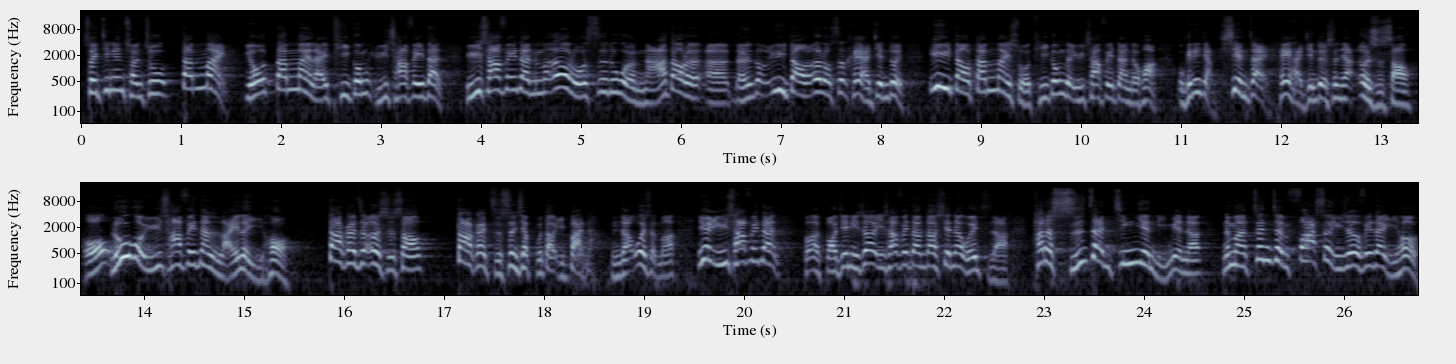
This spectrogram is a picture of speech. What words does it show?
所以今天传出丹麦由丹麦来提供鱼叉飞弹，鱼叉飞弹。那么俄罗斯如果拿到了呃，等于说遇到俄罗斯黑海舰队遇到丹麦所提供的鱼叉飞弹的话，我跟你讲，现在黑海舰队剩下二十艘哦。如果鱼叉飞弹来了以后，大概这二十艘，大概只剩下不到一半了，你知道为什么？因为鱼叉飞弹，宝宝杰，你知道鱼叉飞弹到现在为止啊，它的实战经验里面呢，那么真正发射鱼叉飞弹以后，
